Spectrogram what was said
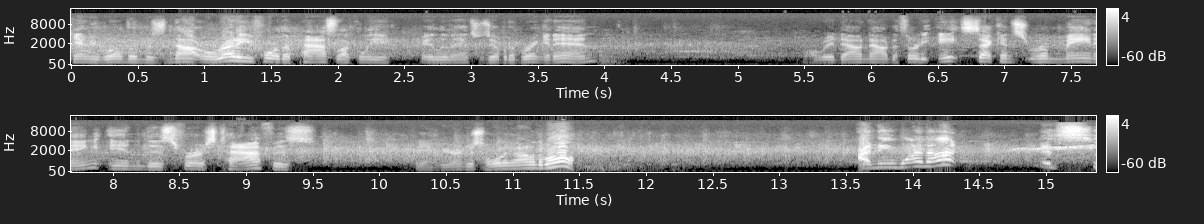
Cami Bowman was not ready for the pass. Luckily, Bailey Lance was able to bring it in. All the way down now to 38 seconds remaining in this first half as Van Buren just holding on to the ball. I mean, why not? It's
